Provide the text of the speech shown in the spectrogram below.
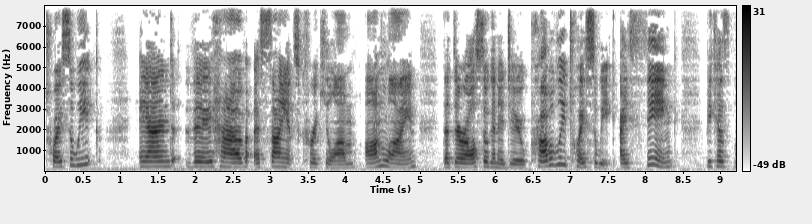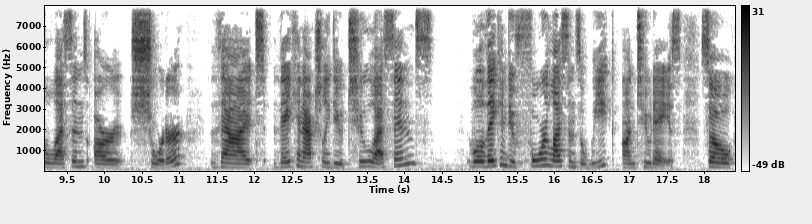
twice a week. And they have a science curriculum online that they're also going to do probably twice a week. I think because the lessons are shorter that they can actually do two lessons. Well, they can do four lessons a week on two days. So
